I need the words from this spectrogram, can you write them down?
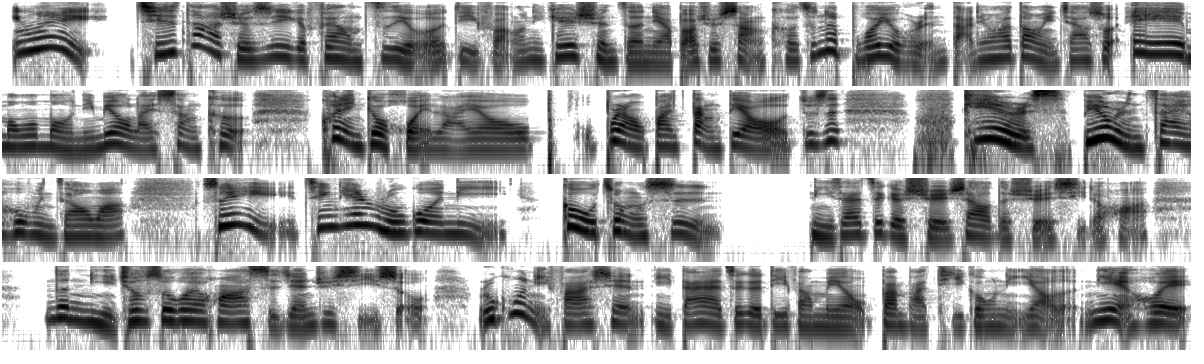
因为其实大学是一个非常自由的地方，你可以选择你要不要去上课，真的不会有人打电话到你家说，哎、某某某，你没有来上课，快点给我回来哦，不然我把你当掉哦。就是 Who cares？没有人在乎，你知道吗？所以今天如果你够重视你在这个学校的学习的话，那你就是会花时间去吸收。如果你发现你待在这个地方没有办法提供你要的，你也会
